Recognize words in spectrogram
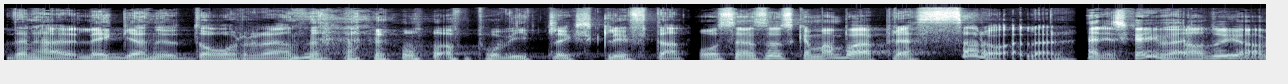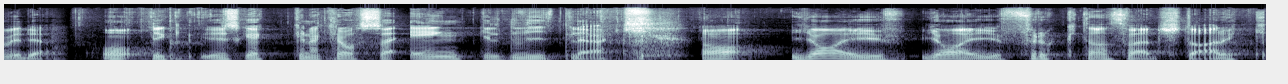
den här, lägger jag nu dorren här på vitlöksklyftan. Och sen så ska man bara pressa då eller? Nej, det ska ju vara. Ja, då gör vi det. Och, Du, du ska kunna krossa enkelt vitlök. ja, jag är, ju, jag är ju fruktansvärt stark.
